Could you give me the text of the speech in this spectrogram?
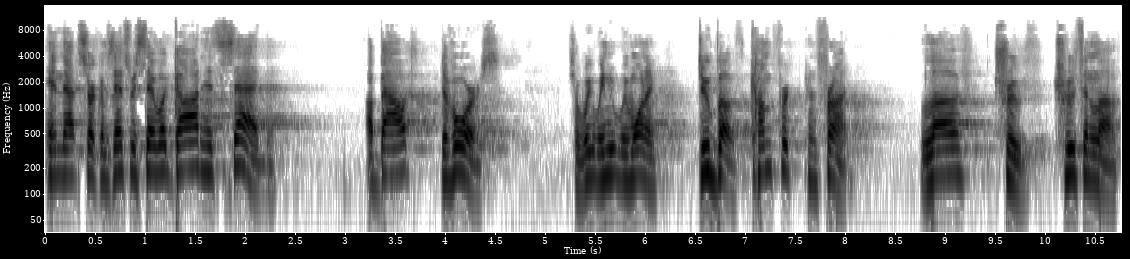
in that circumstance. We say what God has said about divorce. So we, we, we want to do both. Comfort, confront. Love, truth. Truth and love.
